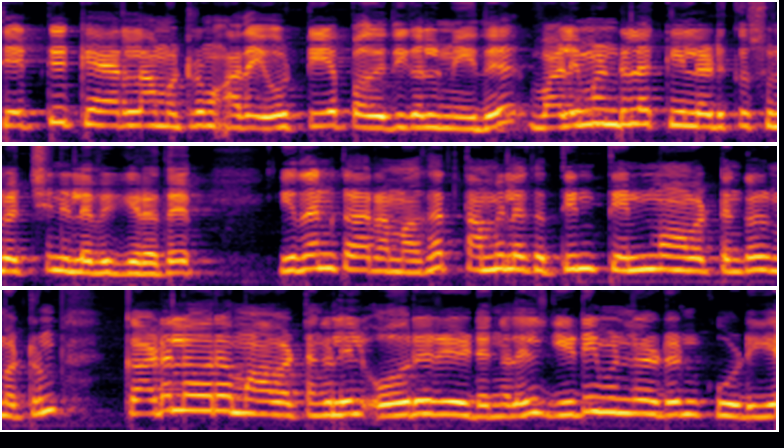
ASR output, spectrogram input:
தெற்கு கேரளா மற்றும் அதை ஒட்டிய பகுதிகள் மீது வளிமண்டல கீழடுக்கு சுழற்சி நிலவுகிறது. இதன் காரணமாக தமிழகத்தின் தென் மாவட்டங்கள் மற்றும் கடலோர மாவட்டங்களில் ஓரிரு இடங்களில் இடிமின்னலுடன் கூடிய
